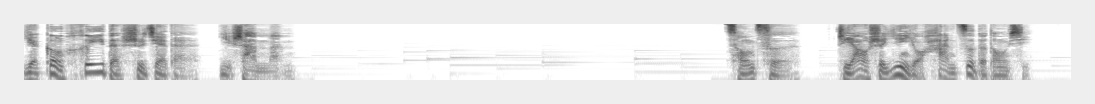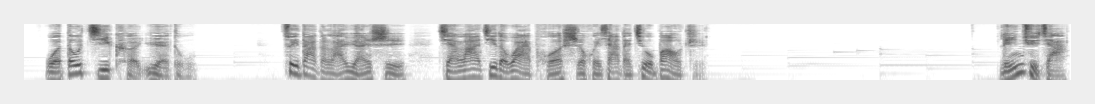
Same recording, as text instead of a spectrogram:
也更黑的世界的一扇门。从此，只要是印有汉字的东西，我都饥渴阅读。最大的来源是捡垃圾的外婆拾回家的旧报纸。邻居家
